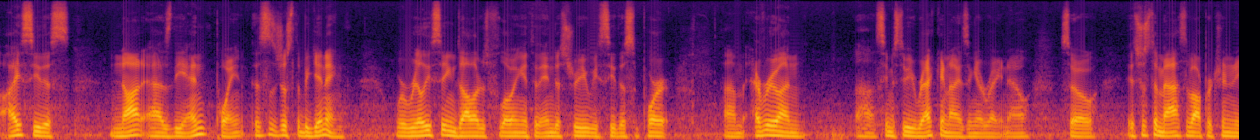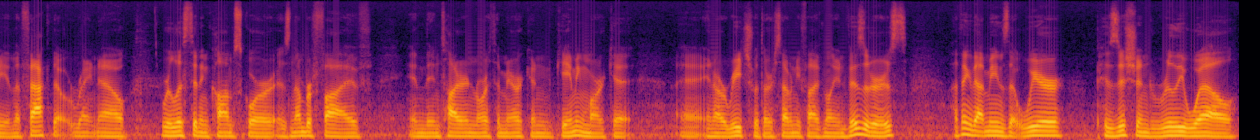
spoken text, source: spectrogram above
I see this not as the end point, this is just the beginning. We're really seeing dollars flowing into the industry. We see the support. Um, everyone uh, seems to be recognizing it right now. So it's just a massive opportunity. And the fact that right now we're listed in ComScore as number five in the entire North American gaming market uh, in our reach with our 75 million visitors, I think that means that we're positioned really well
